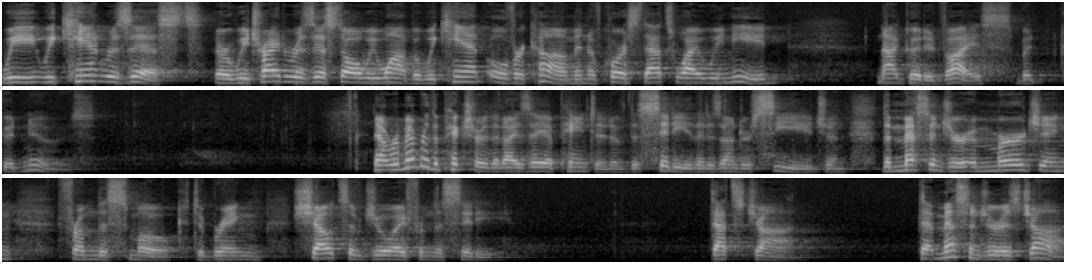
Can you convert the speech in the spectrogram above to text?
we, we can't resist, or we try to resist all we want, but we can't overcome. And of course, that's why we need not good advice, but good news. Now, remember the picture that Isaiah painted of the city that is under siege and the messenger emerging from the smoke to bring shouts of joy from the city. That's John. That messenger is John.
